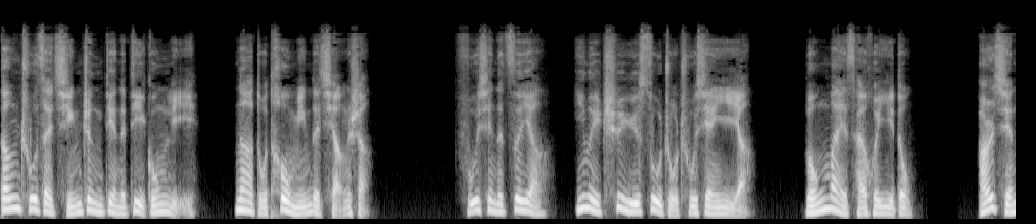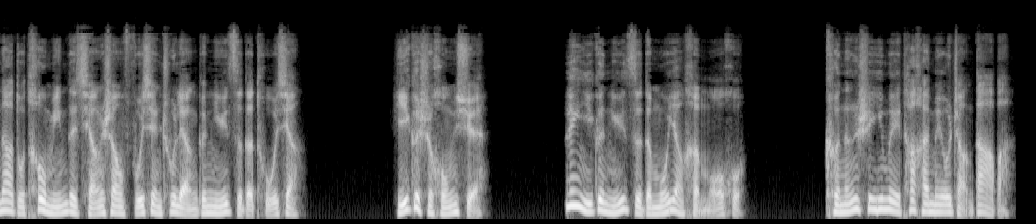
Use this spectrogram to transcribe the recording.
当初在勤政殿的地宫里，那堵透明的墙上浮现的字样，因为赤羽宿主出现异样，龙脉才会异动。而且那堵透明的墙上浮现出两个女子的图像，一个是红雪，另一个女子的模样很模糊，可能是因为她还没有长大吧。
